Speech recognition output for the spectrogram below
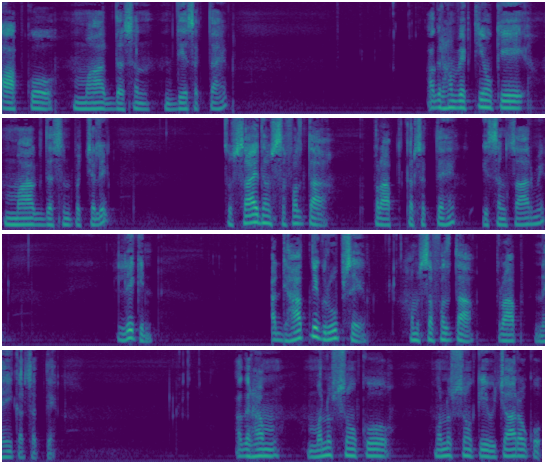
आपको मार्गदर्शन दे सकता है? अगर हम व्यक्तियों के मार्गदर्शन पर चले तो शायद हम सफलता प्राप्त कर सकते हैं इस संसार में। लेकिन आध्यात्मिक रूप से हम सफलता प्राप्त नहीं कर सकते। अगर हम मनुष्यों को, मनुष्यों के विचारों को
